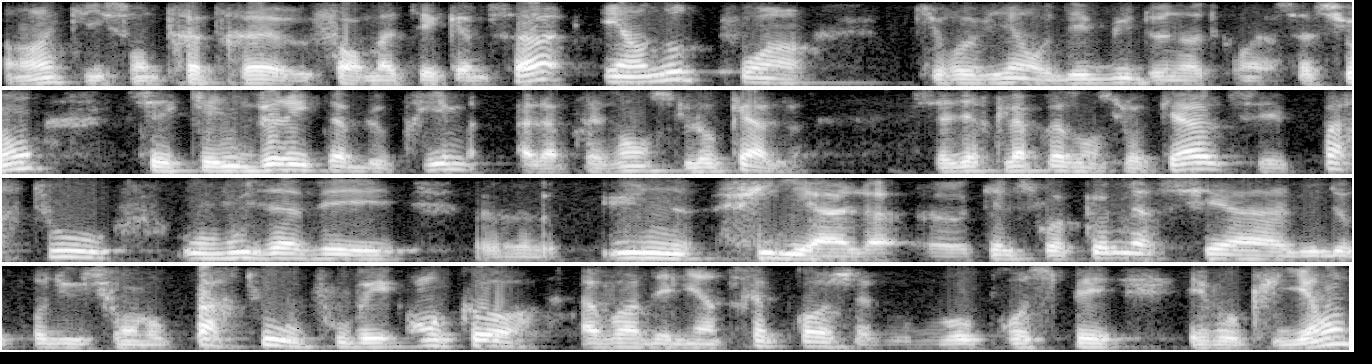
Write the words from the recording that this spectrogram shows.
hein, qui sont très très euh, formatés comme ça. Et un autre point qui revient au début de notre conversation, c'est qu'il y a une véritable prime à la présence locale. C'est-à-dire que la présence locale, c'est partout où vous avez euh, une filiale, qu'elle soit commerciale ou de production, donc partout où vous pouvez encore avoir des liens très proches avec vos prospects et vos clients,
